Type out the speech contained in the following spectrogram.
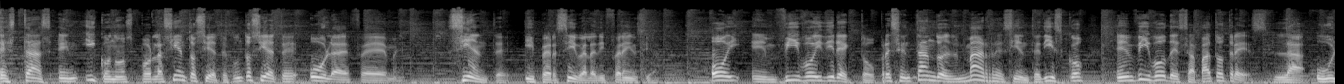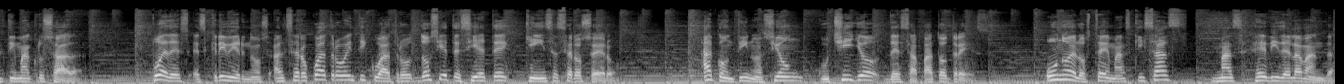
Estás en Iconos por la 107.7 ULA FM. Siente y percibe la diferencia. Hoy en vivo y directo, presentando el más reciente disco en vivo de Zapato 3, La Última Cruzada. Puedes escribirnos al 0424-277-1500. A continuación, Cuchillo de Zapato 3, uno de los temas quizás más heavy de la banda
